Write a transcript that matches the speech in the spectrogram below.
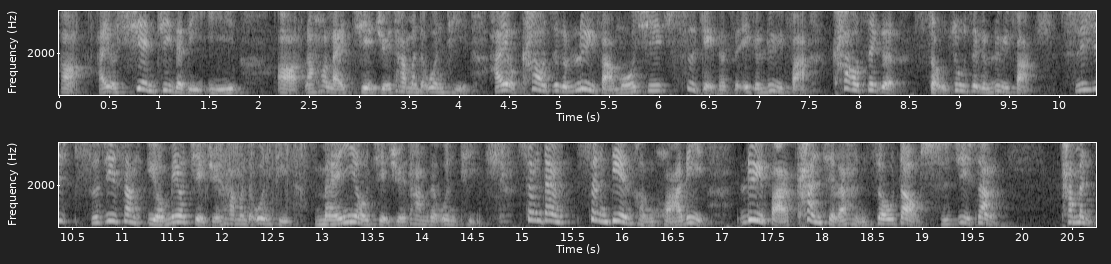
啊，还有献祭的礼仪。啊，然后来解决他们的问题，还有靠这个律法，摩西赐给的这一个律法，靠这个守住这个律法，实际实际上有没有解决他们的问题？没有解决他们的问题。圣诞圣殿很华丽，律法看起来很周到，实际上他们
